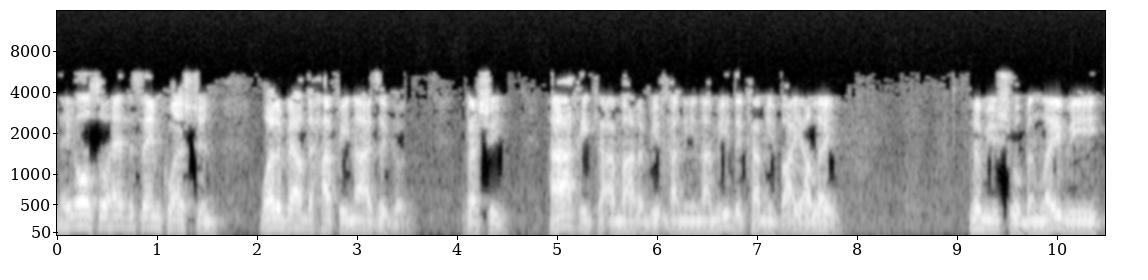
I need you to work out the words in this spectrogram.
They also had the same question. What about the hafina? Is it good? Rashi. Hachi ka'amar Rabbi Chanina mi kami bayale. Rabbi ben Levi.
